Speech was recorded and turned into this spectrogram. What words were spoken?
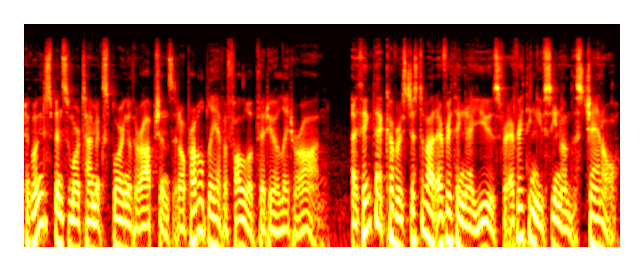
I'm going to spend some more time exploring other options, and I'll probably have a follow-up video later on. I think that covers just about everything I use for everything you've seen on this channel.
